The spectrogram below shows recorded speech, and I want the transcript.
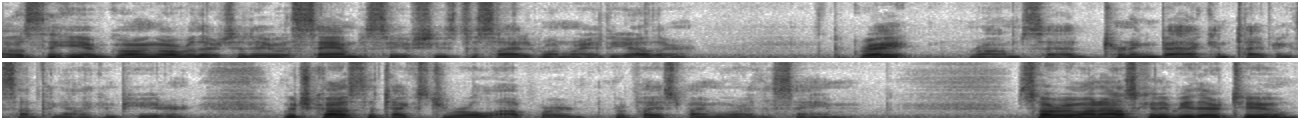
I was thinking of going over there today with Sam to see if she's decided one way or the other. Great, Rom said, turning back and typing something on the computer, which caused the text to roll upward, replaced by more of the same. So everyone else going to be there too?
